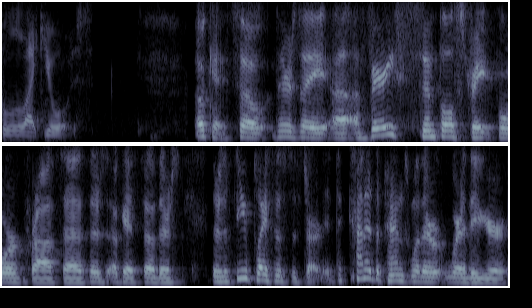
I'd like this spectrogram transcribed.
tool like yours? Okay, so there's a a very simple, straightforward process. There's okay, so there's there's a few places to start. It kind of depends whether whether you're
